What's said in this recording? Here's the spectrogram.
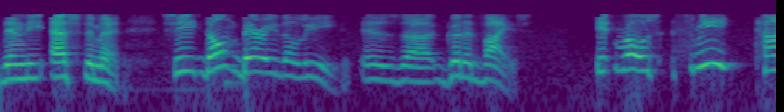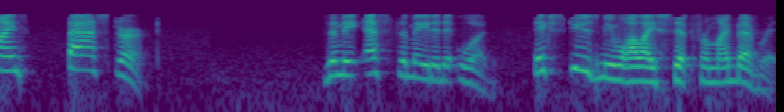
than the estimate. See, don't bury the lead is uh, good advice. It rose three times faster than they estimated it would. Excuse me while I sip from my beverage.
